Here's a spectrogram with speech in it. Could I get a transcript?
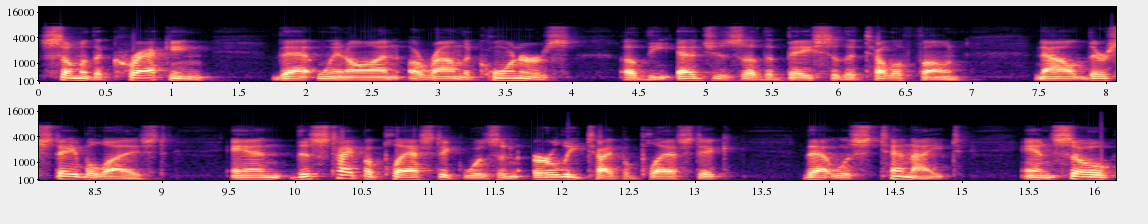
some of the cracking that went on around the corners of the edges of the base of the telephone. Now they're stabilized and this type of plastic was an early type of plastic that was Tenite. And so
